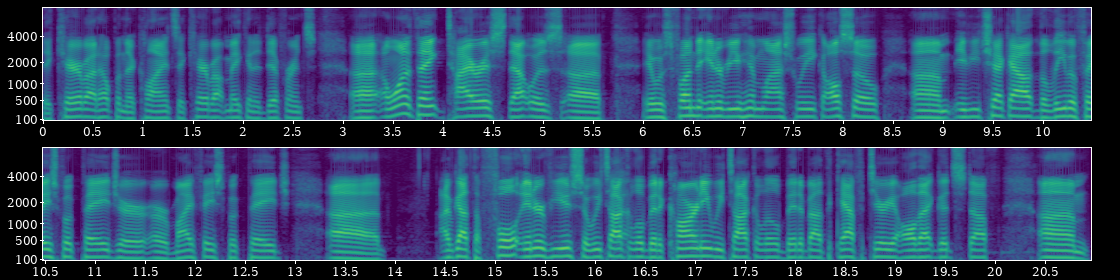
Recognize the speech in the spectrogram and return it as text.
They care about helping their clients. They care about making a difference. Uh, I want to thank Tyrus. That was uh, it was fun to interview him last week. Also, um, if you check out the LIBA Facebook page or, or my Facebook page. Uh, I've got the full interview, so we talk yeah. a little bit of Kearney, we talk a little bit about the cafeteria, all that good stuff. Um,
